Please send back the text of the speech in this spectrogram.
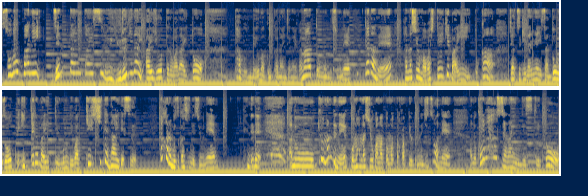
その場に、全体に対する揺るぎない愛情ってのがないと、多分ね、うまくいかないんじゃないかなって思うんですよね。ただね、話を回していけばいいとか、じゃあ次何々さんどうぞって言ってればいいっていうものでは決してないです。だから難しいんですよね。でね、あのー、今日なんでね、この話しようかなと思ったかっていうとね、実はね、あの、クラブハウスじゃないんですけど、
